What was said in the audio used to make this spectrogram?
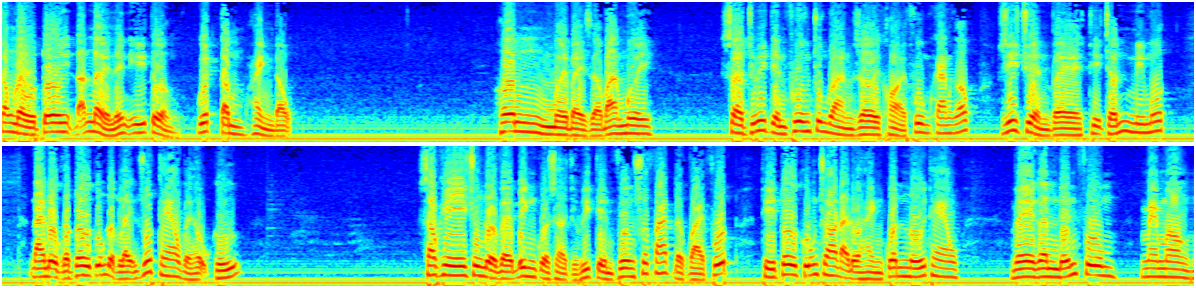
trong đầu tôi đã nảy lên ý tưởng quyết tâm hành động. Hơn 17 giờ 30, Sở Chỉ huy Tiền phương Trung đoàn rời khỏi Phum Can Gốc, di chuyển về thị trấn Mi Mốt. Đại đội của tôi cũng được lệnh rút theo về hậu cứ. Sau khi trung đội vệ binh của Sở Chỉ huy Tiền phương xuất phát được vài phút, thì tôi cũng cho đại đội hành quân nối theo. Về gần đến Phum, Memong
